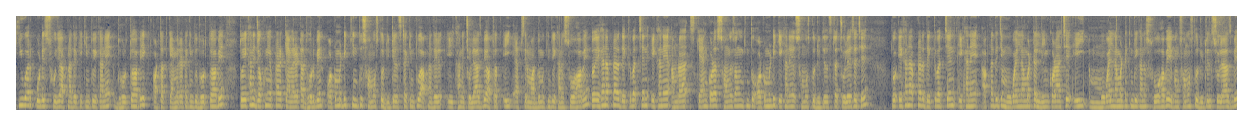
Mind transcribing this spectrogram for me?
কিউআর কোডের সোজা আপনাদেরকে কিন্তু এখানে ধরতে হবে, অর্থাৎ ক্যামেরাটা কিন্তু ধরতে হবে। তো এখানে যখনই আপনারা ক্যামেরাটা ধরবেন অটোমেটিক কিন্তু সমস্ত ডিটেলসটা কিন্তু আপনাদের এইখানে চলে আসবে, অর্থাৎ এই অ্যাপসের মাধ্যমে কিন্তু এখানে শো হবে। তো এখানে আপনারা দেখতে পাচ্ছেন, এখানে আমরা স্ক্যান করার সঙ্গে সঙ্গে কিন্তু অটোমেটিক এখানে সমস্ত ডিটেলসটা চলে এসেছে। তো এখানে আপনারা দেখতে পাচ্ছেন, এখানে আপনাদের যে মোবাইল নাম্বারটা লিঙ্ক করা আছে, এই মোবাইল নাম্বারটা কিন্তু এখানে শো হবে এবং সমস্ত ডিটেলস চলে আসবে।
